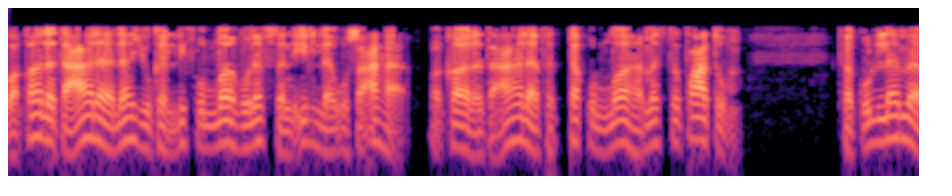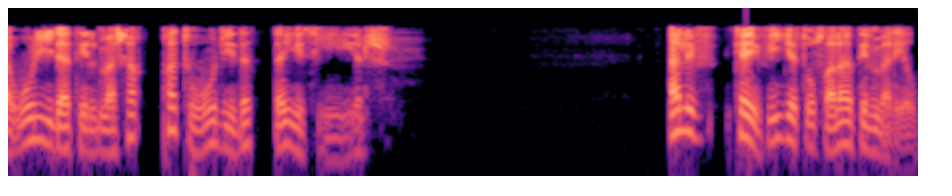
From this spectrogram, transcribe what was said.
وقال تعالى لا يكلف الله نفسا إلا وسعها وقال تعالى فاتقوا الله ما استطعتم فكلما وجدت المشقة وجد التيسير ألف كيفية صلاة المريض.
